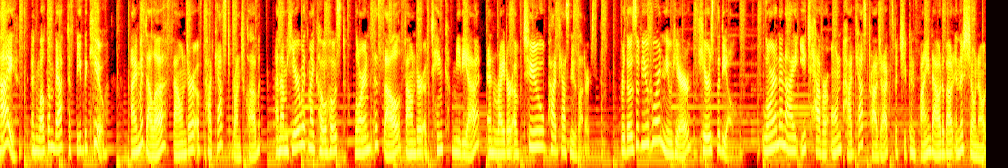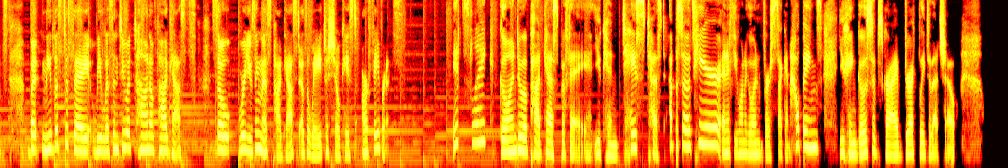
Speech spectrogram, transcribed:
Hi, and welcome back to Feed the Queue. I'm Adela, founder of Podcast Brunch Club, and I'm here with my co host, Lauren Passell, founder of Tink Media and writer of two podcast newsletters. For those of you who are new here, here's the deal. Lauren and I each have our own podcast projects, which you can find out about in the show notes. But needless to say, we listen to a ton of podcasts. So we're using this podcast as a way to showcase our favorites. It's like going to a podcast buffet. You can taste test episodes here. And if you want to go in for second helpings, you can go subscribe directly to that show.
